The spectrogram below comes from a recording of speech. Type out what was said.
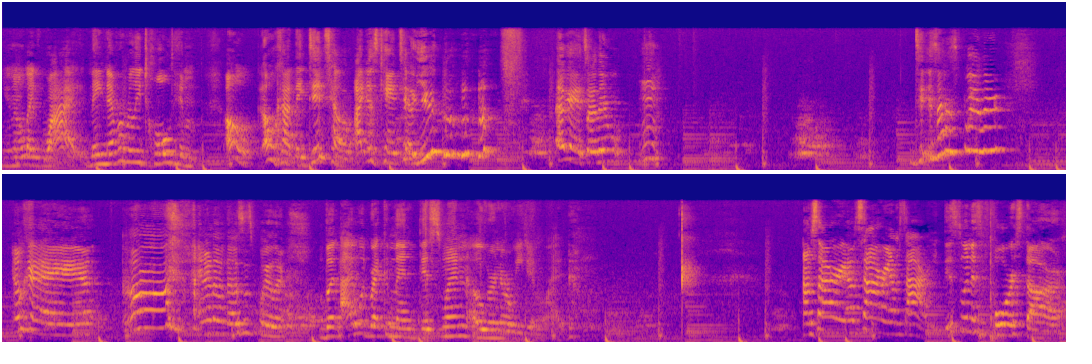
You know, like why? They never really told him. Oh, oh God, they did tell him. I just can't tell you. okay, so they're. Mm. Is that a spoiler? Okay. Oh, I don't know if that was a spoiler. But I would recommend this one over Norwegian Wood. I'm sorry, I'm sorry, I'm sorry. This one is four star.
